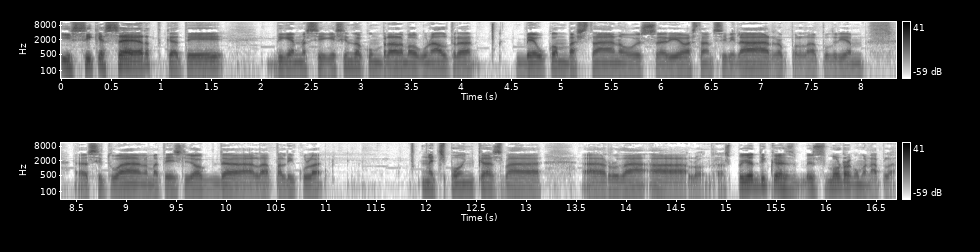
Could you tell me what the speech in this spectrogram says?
I sí que és cert que té, diguem-ne, si haguéssim de comprar amb algun altre, veu com bastant, o seria bastant similar, o la podríem eh, situar en el mateix lloc de la pel·lícula Match Point que es va eh, rodar a Londres. Però jo et dic que és, és molt recomanable.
